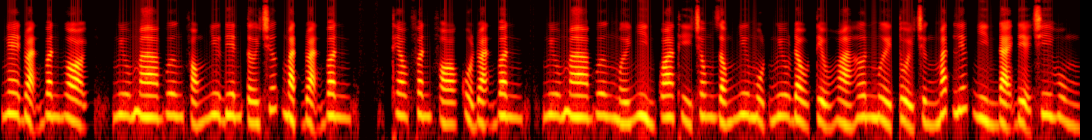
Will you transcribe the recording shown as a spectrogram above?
Nghe Đoạn Vân gọi, Ngưu Ma Vương phóng như điên tới trước mặt Đoạn Vân. Theo phân phó của Đoạn Vân, Ngưu Ma Vương mới nhìn qua thì trông giống như một ngưu đầu tiểu hòa hơn 10 tuổi chừng mắt liếc nhìn đại địa chi hùng.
